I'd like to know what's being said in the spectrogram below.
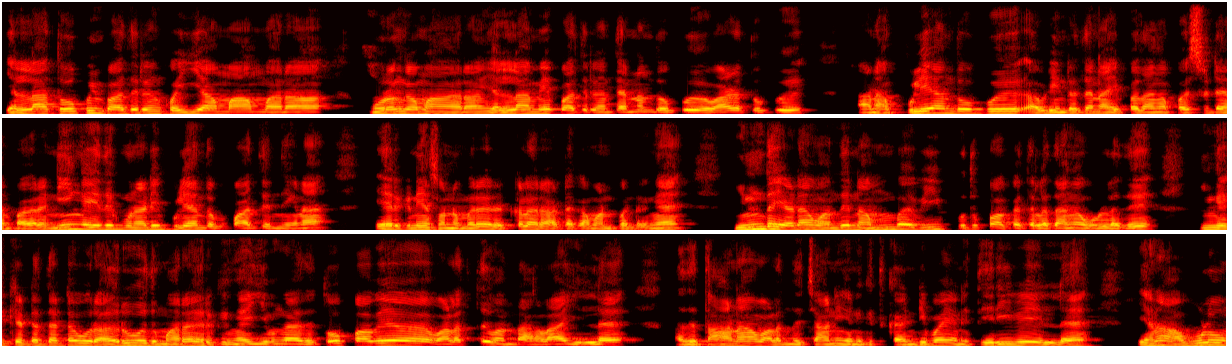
எல்லா தோப்பையும் பார்த்துருக்கேன். கொய்யா மாமரம் முருங்கை மரம் எல்லாமே பார்த்துருக்கேன். தென்னந்தோப்பு வாழைத்தோப்பு ஆனா புளியாந்தோப்பு அப்படின்றத நான் இப்பதாங்க ஃபர்ஸ்ட் டைம் பாக்குறேன். நீங்க இதுக்கு முன்னாடி புளியாந்தோப்பு பார்த்துருந்தீங்கன்னா ஏற்கனவே சொன்ன மாதிரி ரெட் கலர் ஆட்டை கமெண்ட் பண்றீங்க. இந்த இடம் வந்து நம்ம வி புதுப்பாக்கத்துல தாங்க உள்ளது. இங்க கிட்டத்தட்ட ஒரு அறுபது மரம் இருக்குங்க. இவங்க அது தோப்பாவே வளர்த்து வந்தாங்களா? இல்ல அது தானா வளர்ந்துச்சான்னு எனக்கு கண்டிப்பா எனக்கு தெரியவே இல்லை. ஏன்னா அவ்வளவு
